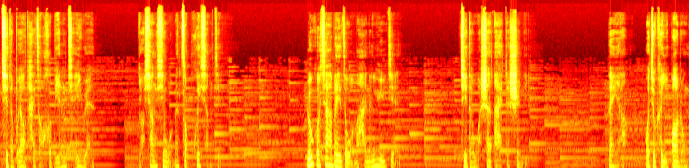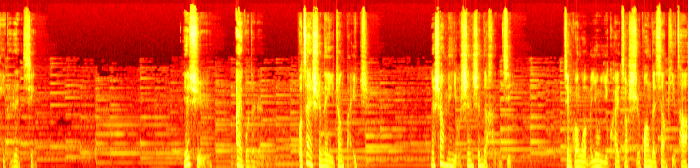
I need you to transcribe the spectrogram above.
记得不要太早和别人结缘，要相信我们总会相见。如果下辈子我们还能遇见，记得我深爱的是你，那样我就可以包容你的任性。也许，爱过的人，不再是那一张白纸。那上面有深深的痕迹，尽管我们用一块叫时光的橡皮擦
